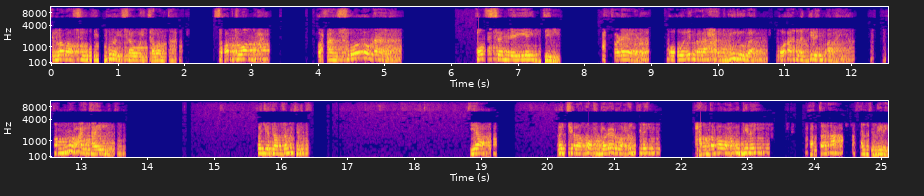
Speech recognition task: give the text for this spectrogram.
ciladaasi way buraysaa way jaban tahay sababtu waa maxay? Waxaan soo ogaaday qof sameeyey dil fadheer oo welibana xadguduba oo aan la dilin baan hayaa. Mamnuucay tahay in la dil ma jirtaa ma jirto ya ma jira qof bareer wax u dilay xardaba wax ku dilay haddana aan la dilay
